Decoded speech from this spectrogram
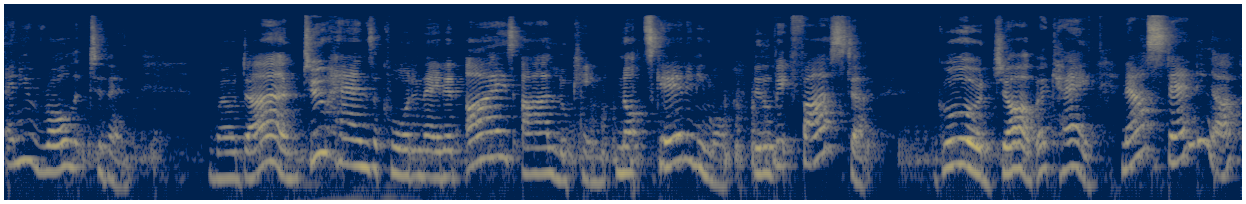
and you roll it to them? Well done. Two hands are coordinated, eyes are looking, not scared anymore. A little bit faster. Good job. Okay, now standing up,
